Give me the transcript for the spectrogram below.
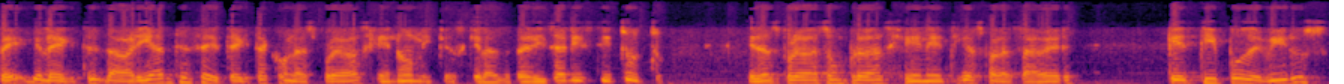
la variante se detecta con las pruebas genómicas que las realiza el instituto. Esas pruebas son pruebas genéticas para saber qué tipo de virus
